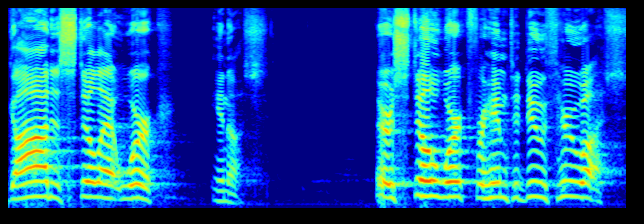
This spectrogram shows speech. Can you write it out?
God is still at work in us. There's still work for Him to do through us.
